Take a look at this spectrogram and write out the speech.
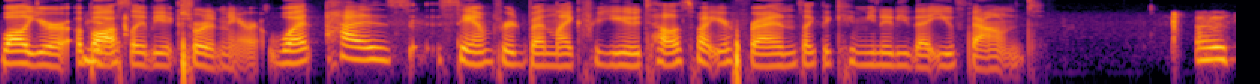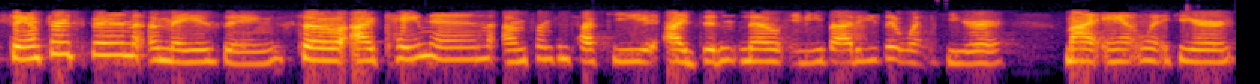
while you're a boss lady extraordinaire. What has Samford been like for you? Tell us about your friends, like the community that you found. Oh, Samford's been amazing. So I came in, I'm from Kentucky. I didn't know anybody that went here. My aunt went here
